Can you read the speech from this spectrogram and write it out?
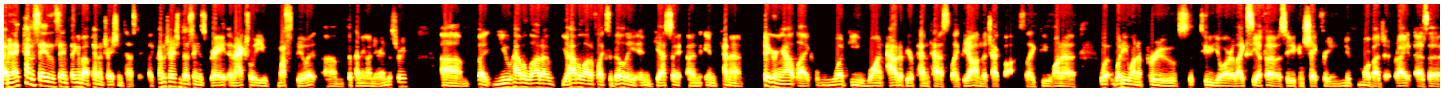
I mean i kind of say the same thing about penetration testing. Like penetration testing is great and actually you must do it um, depending on your industry um, but you have a lot of you have a lot of flexibility in guessing and in kind of figuring out like what do you want out of your pen test like beyond the checkbox like do you want to what what do you want to prove to your like CFO so you can shake free new, more budget, right? As a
